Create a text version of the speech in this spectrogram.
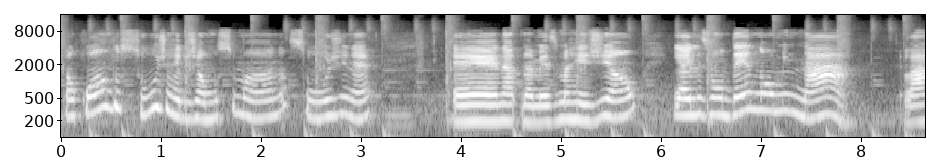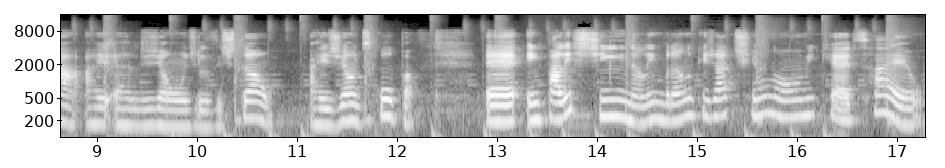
Então, quando surge a religião muçulmana, surge, né, é, na, na mesma região, e aí eles vão denominar lá a, a religião onde eles estão, a região, desculpa, é em Palestina, lembrando que já tinha um nome que era Israel.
